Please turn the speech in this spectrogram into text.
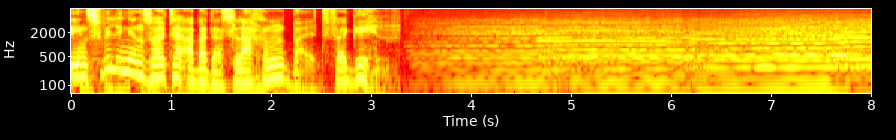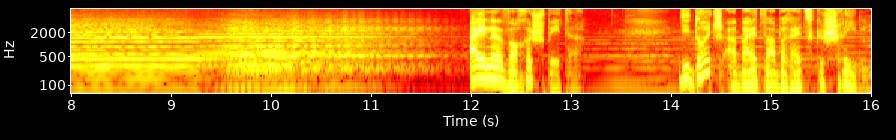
Den Zwillingen sollte aber das Lachen bald vergehen. Eine Woche später. Die Deutscharbeit war bereits geschrieben.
